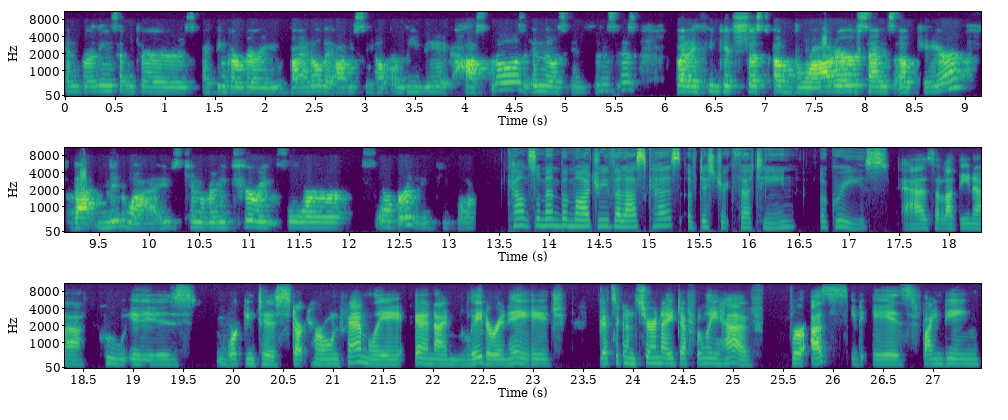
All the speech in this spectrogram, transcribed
And birthing centers, I think, are very vital. They obviously help alleviate hospitals in those instances. But I think it's just a broader sense of care that midwives can really curate for for birthing people. Councilmember Marjorie Velasquez of District 13 agrees. As a Latina who is working to start her own family and I'm later in age, that's a concern I definitely have. For us, it is finding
